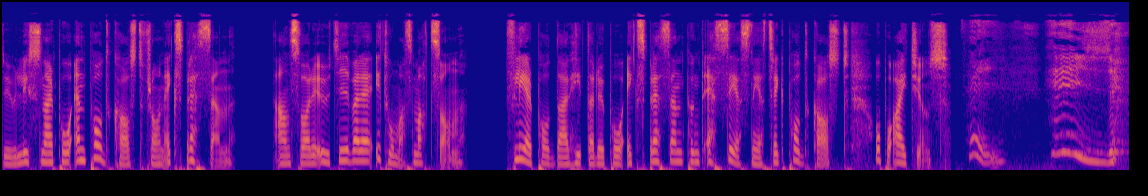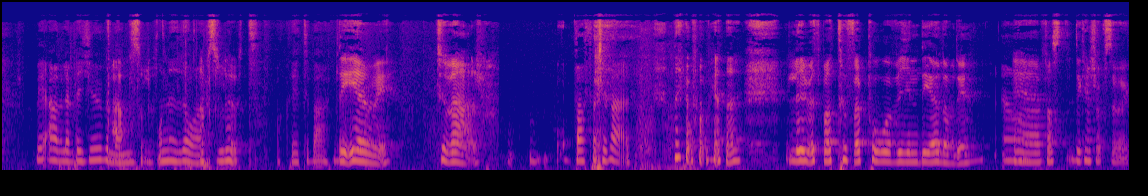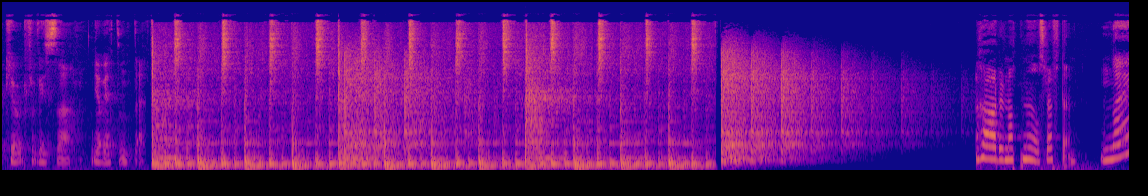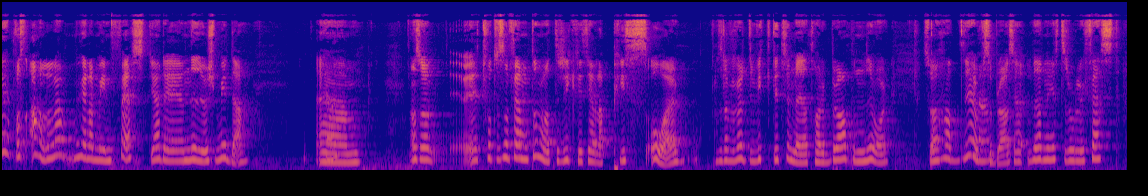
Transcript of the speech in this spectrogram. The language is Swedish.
Du lyssnar på en podcast från Expressen. Ansvarig utgivare är Thomas Mattsson. Fler poddar hittar du på expressen.se podcast och på iTunes. Hej! Hej! Vi överlevde julen Absolut. och nyår Absolut. och vi är tillbaka. Det är vi. Tyvärr. Varför tyvärr? Nej, jag menar. Livet bara tuffar på och vi är en del av det. Ja. Eh, fast det kanske också är kul för vissa. Jag vet inte. Har du något nyårslöfte? Nej, fast alla, hela min fest, jag hade nyårsmiddag. Ehm, alltså, eh, 2015 var ett riktigt jävla pissår. Så det var väldigt viktigt för mig att ha det bra på nyår. Så hade jag också Ja. bra. Så jag, vi hade en jätterolig fest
